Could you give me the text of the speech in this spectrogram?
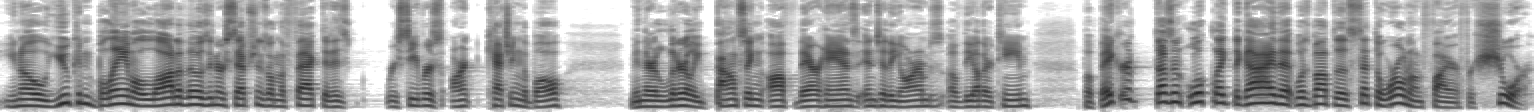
You know, you can blame a lot of those interceptions on the fact that his receivers aren't catching the ball. I mean, they're literally bouncing off their hands into the arms of the other team. But Baker doesn't look like the guy that was about to set the world on fire for sure.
